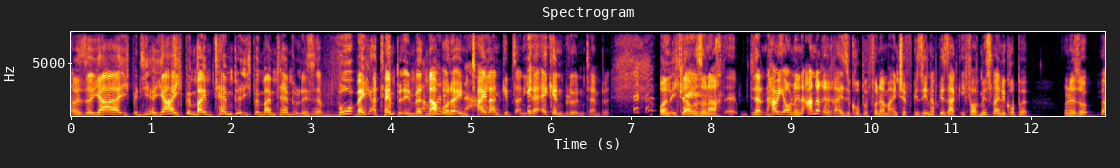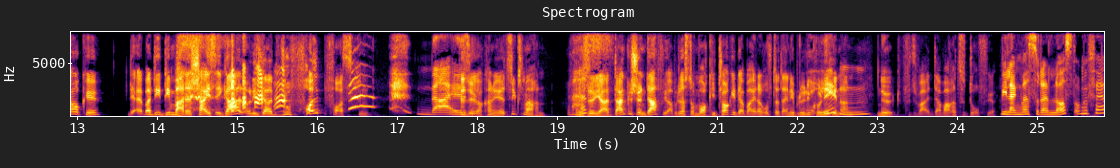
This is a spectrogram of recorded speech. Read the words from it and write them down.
Und so, ja, ich bin hier, ja, ich bin beim Tempel, ich bin beim Tempel. Und ich so, wo, welcher Tempel? In Vietnam Oh oder in. Thailand gibt's an jeder Ecke einen blöden Tempel. Und ich glaube, so nach, äh, dann habe ich auch eine andere Reisegruppe von der Mein Schiff gesehen, habe gesagt, ich vermisse meine Gruppe. Und er so, ja, okay. Der- Aber die, dem war das scheißegal. Und ich dachte, du Vollpfosten. Nein. Er so, ja, kann ich jetzt nichts machen. Und ich Was? so, ja, danke schön dafür, aber du hast doch Walkie-Talkie dabei, da ruft doch deine blöde Na Kollegin an. eben. Nö, das war, da war er zu doof für. Wie lange warst du dann lost ungefähr?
